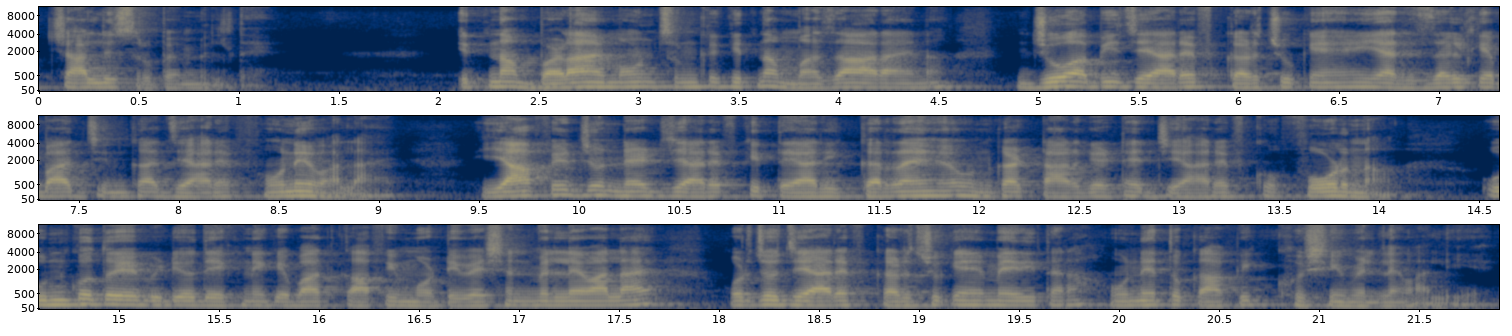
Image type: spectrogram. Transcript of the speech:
चालीस रुपये मिलते। इतना बड़ा अमाउंट सुन के कितना मज़ा आ रहा है ना? जो अभी जेआरएफ कर चुके हैं या रिज़ल्ट के बाद जिनका जेआरएफ होने वाला है, या फिर जो नेट जे की तैयारी कर रहे हैं, उनका टारगेट है जे को फोड़ना। उनको तो ये वीडियो देखने के बाद काफ़ी मोटिवेशन मिलने वाला है और जो जे कर चुके हैं मेरी तरह, उन्हें तो काफ़ी खुशी मिलने वाली है।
